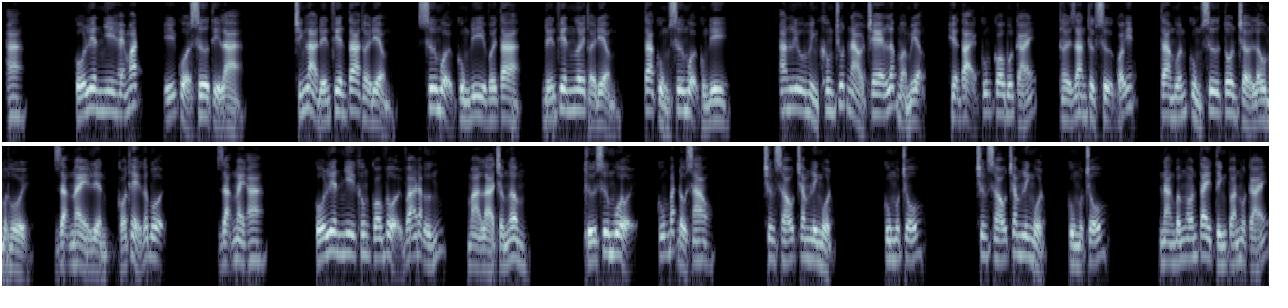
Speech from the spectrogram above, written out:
A. Cố liên nhi hay mắt, ý của sư tỷ là, chính là đến phiên ta thời điểm, sư muội cùng đi với ta, đến phiên ngươi thời điểm, ta cùng sư muội cùng đi. An lưu hình không chút nào che lấp mở miệng, hiện tại cũng có bốn cái, thời gian thực sự có ít, ta muốn cùng sư tôn chờ lâu một hồi, dạng này liền có thể gấp bội. Dạng này a. Cố liên nhi không có vội vã đáp ứng, mà là trầm âm thứ sư muội, cũng bắt đầu sao? Chương sáu trăm linh một. Cùng một chỗ. Chương sáu trăm linh một, cùng một chỗ. Nàng bấm ngón tay tính toán một cái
